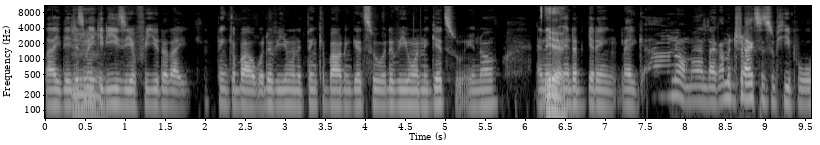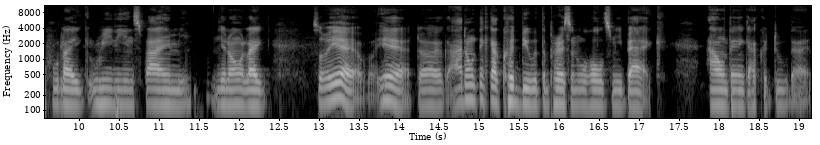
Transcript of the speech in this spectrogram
Like they just make it mm. easier for you to like think about whatever you want to think about and get to whatever you want to get to you know? And then you end up getting like i don't know man like i'm attracted to people who like really inspire me you know? Like so yeah yeah dog. I don't think i could be with the person who holds me back. I don't think i could do that.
